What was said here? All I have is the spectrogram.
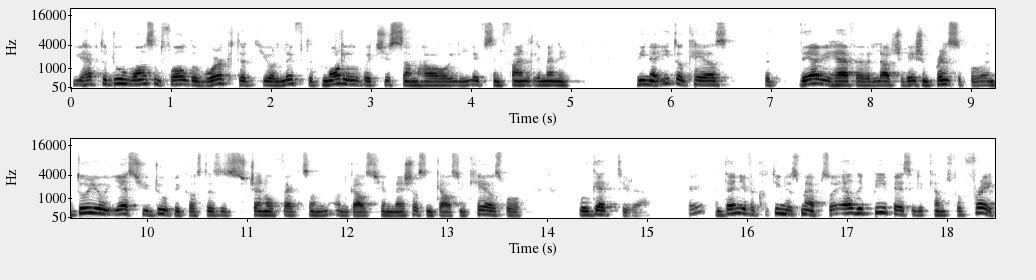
you have to do once and for all the work that your lifted model, which is somehow lives in infinitely many Wiener Ito chaos, that there you have a large deviation principle. And do you? Yes, you do, because this is general facts on, on Gaussian measures and Gaussian chaos will will get to that. Okay? And then you have a continuous map. So LDP basically comes for free.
